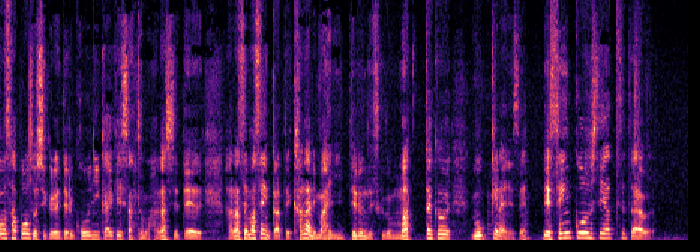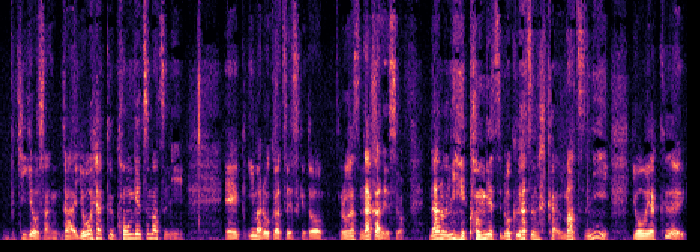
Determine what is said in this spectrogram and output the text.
をサポートしてくれてる公認会計士さんとも話してて話せませんかってかなり前に言ってるんですけど全く動けないんですね。で先行してやってた企業さんがようやく今月末にえー、今6月ですけど6月中ですよ。なのに今月6月中末にようやく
